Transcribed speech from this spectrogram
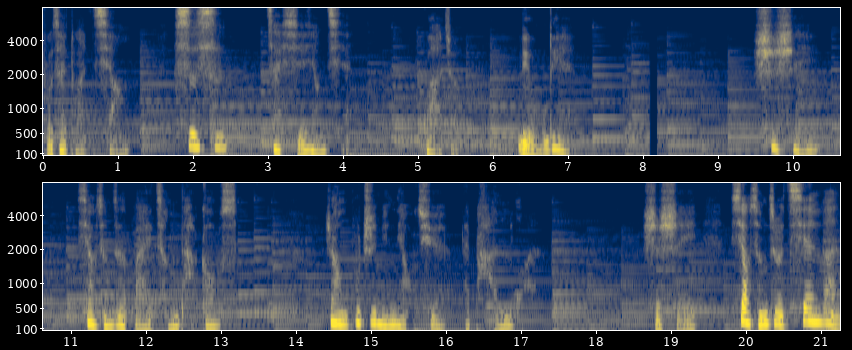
拂在短墙，丝丝在斜阳前挂着留恋。是谁笑成这百层塔高耸，让不知名鸟雀来盘桓？是谁笑成这千万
